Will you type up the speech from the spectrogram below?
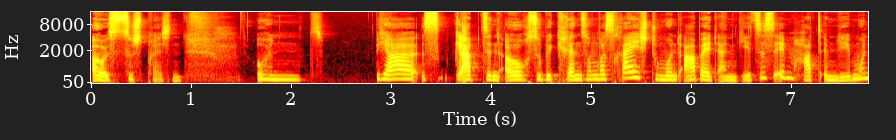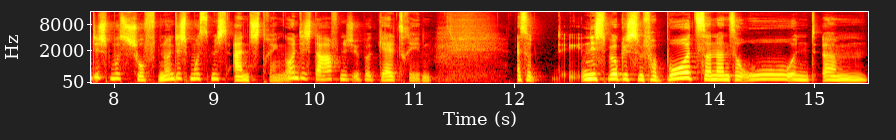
auszusprechen. Und ja, es gab dann auch so Begrenzungen, was Reichtum und Arbeit angeht. Es ist eben hart im Leben und ich muss schuften und ich muss mich anstrengen und ich darf nicht über Geld reden. Also nicht wirklich ein Verbot, sondern so, oh, und ähm,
